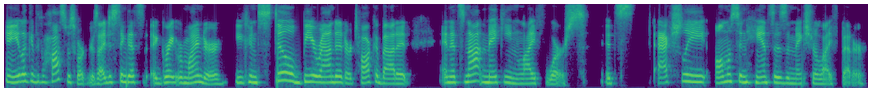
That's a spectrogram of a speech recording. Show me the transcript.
you, know, you look at the hospice workers, I just think that's a great reminder. You can still be around it or talk about it, and it's not making life worse. It's actually almost enhances and makes your life better.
